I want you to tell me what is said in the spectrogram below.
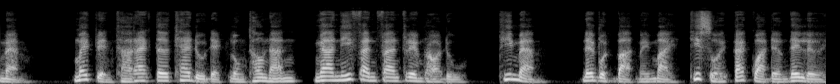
แหม่มไม่เปลี่ยนคาแรคเตอร์แค่ดูเด็กลงเท่านั้น งานนี้แฟนๆเตรียมรอดูพี่แหม่มในบทบาทใหม่ๆ ที่สวยแป๊กกว่าเดิมได้เลย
